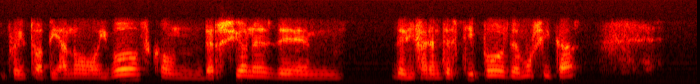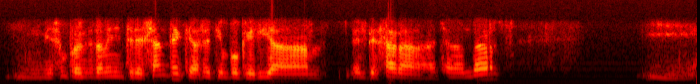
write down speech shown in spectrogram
un proyecto a piano y voz con versiones de, de diferentes tipos de música. Y es un proyecto también interesante que hace tiempo quería empezar a echar a andar y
